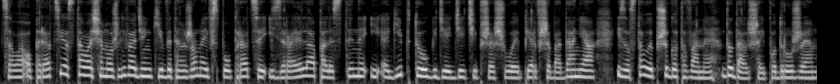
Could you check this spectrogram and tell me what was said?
Cała operacja stała się możliwa dzięki wytężonej współpracy Izraela, Palestyny i Egiptu, gdzie dzieci przeszły pierwsze badania i zostały przygotowane do dalszej podróży.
